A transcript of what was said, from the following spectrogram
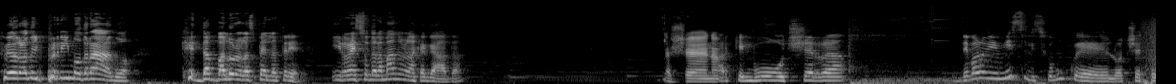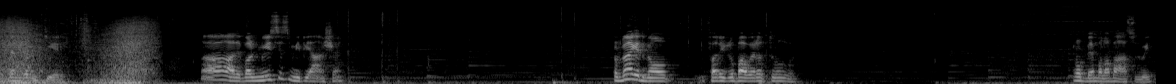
Mi ho trovato il primo drago che dà valore alla spella 3. Il resto della mano è una cagata. La scena. Arcane Watcher. Devolving Missiles comunque lo accetto ben volentieri. Ah, Devolving Missiles mi piace. Il problema è che dobbiamo fare il power al turno 2. Però abbiamo la base lui.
